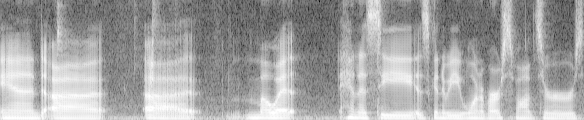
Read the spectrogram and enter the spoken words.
And uh, uh, Moet Hennessy is going to be one of our sponsors.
